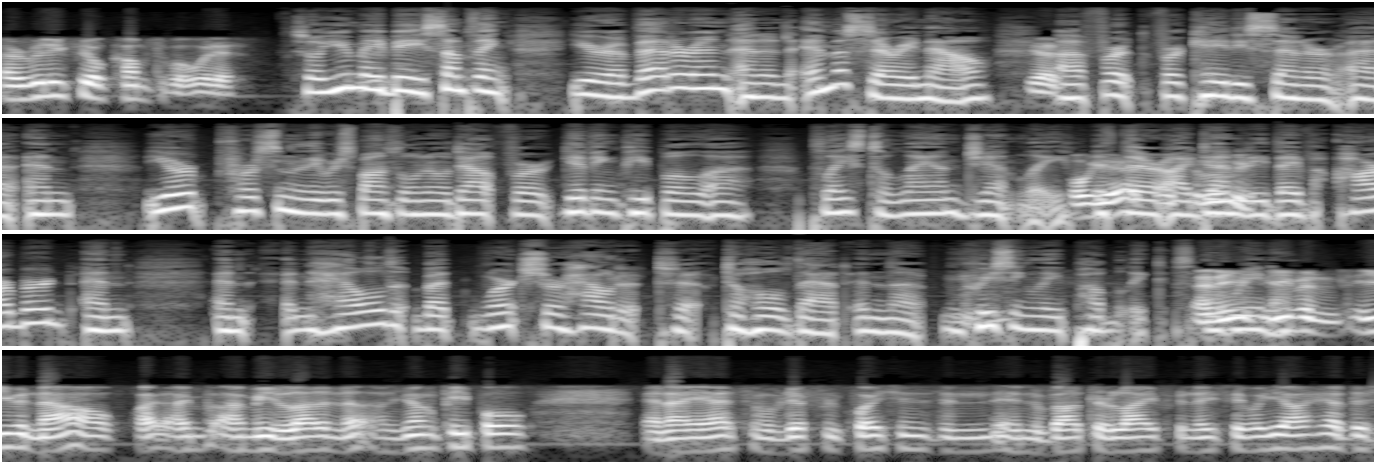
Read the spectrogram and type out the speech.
I really feel comfortable with it. So you may be something. You're a veteran and an emissary now Yes. uh, for for Katie's Center, uh, and you're personally responsible, no doubt, for giving people a place to land gently Oh, with yes, their absolutely. identity they've harbored and and and held, but weren't sure how to to, to hold that in the increasingly public and arena. even even now, I, I I meet a lot of young people, and I ask them different questions and, and about their life, and they say, "Well, yeah, I have this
